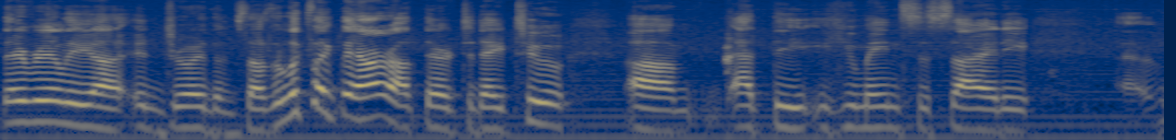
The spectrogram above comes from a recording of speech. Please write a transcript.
they really uh, enjoy themselves. It looks like they are out there today too, um, at the Humane Society. Uh,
